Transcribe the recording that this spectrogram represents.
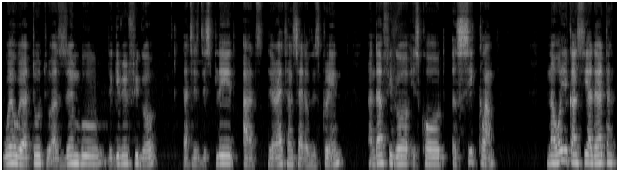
where we are told to assemble the given figure that is displayed at the right hand side of the screen and that figure is called a C clamp. Now what you can see at the right hand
